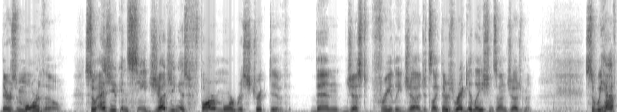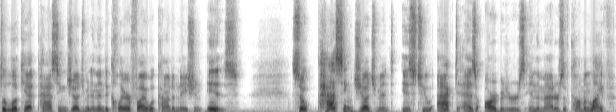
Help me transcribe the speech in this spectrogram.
There's more, though. So, as you can see, judging is far more restrictive than just freely judge. It's like there's regulations on judgment. So, we have to look at passing judgment and then to clarify what condemnation is. So, passing judgment is to act as arbiters in the matters of common life.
